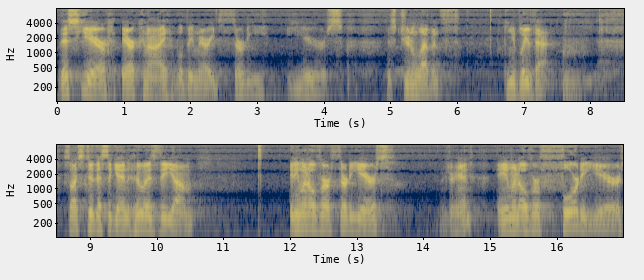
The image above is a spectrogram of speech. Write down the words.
This year, Erica and I will be married 30 years. This June 11th. Can you believe that? So let's do this again. Who is the um, anyone over 30 years? Raise your hand. Anyone over 40 years?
